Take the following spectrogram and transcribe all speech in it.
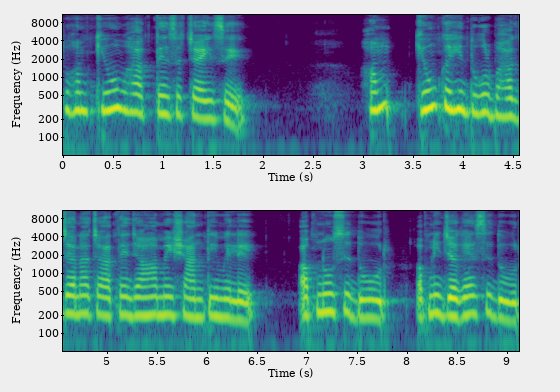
तो हम क्यों भागते हैं सच्चाई से? हम क्यों कहीं दूर भाग जाना चाहते हैं जहाँ हमें शांति मिले, अपनों से दूर, अपनी जगह से दूर?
